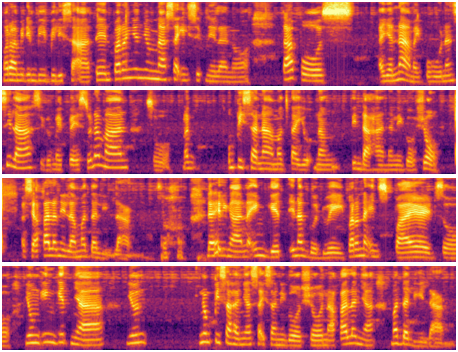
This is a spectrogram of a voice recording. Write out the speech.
marami din bibili sa atin. Parang yun yung nasa isip nila, no? Tapos, ayan na, may puhunan sila. Siguro may pesto naman. So, nag umpisa na magtayo ng tindahan ng negosyo. Kasi akala nila madali lang. So, dahil nga nainggit in a good way, para na-inspired. So, yung inggit niya, yun, inumpisahan niya sa isang negosyo na akala niya madali lang.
